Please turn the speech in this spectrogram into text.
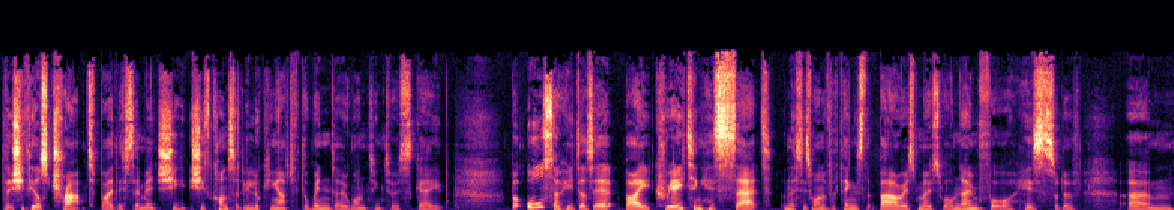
that she feels trapped by this image. She she's constantly looking out of the window, wanting to escape. But also, he does it by creating his set, and this is one of the things that Bauer is most well known for. His sort of um,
